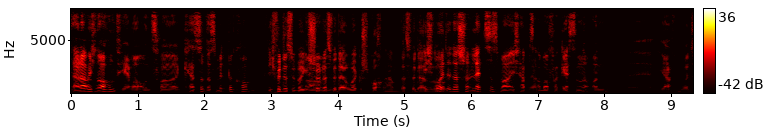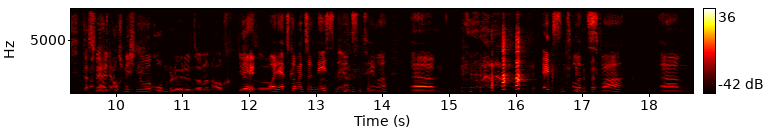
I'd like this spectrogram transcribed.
dann habe ich noch ein Thema und zwar, hast du das mitbekommen? Ich finde es übrigens schön, dass wir Ähm, darüber gesprochen haben, dass wir da ich so, wollte das schon letztes Mal, ich habe es Ja. aber vergessen und äh, ja, wollte ich jetzt dass mal wir halt auch nicht nur rumblödeln, sondern auch hier Nee, so und jetzt kommen wir zum nächsten ernsten Thema. Ähm, Ängsten. und zwar, ähm,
